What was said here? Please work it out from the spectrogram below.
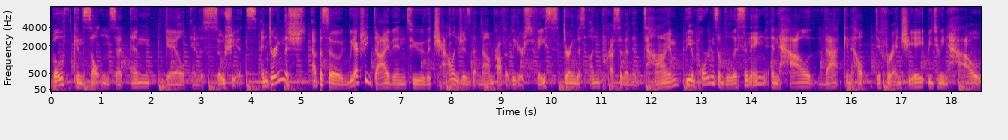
both consultants at M. Gale and Associates. And during this episode, we actually dive into the challenges that nonprofit leaders face during this unprecedented time, the importance of listening, and how that can help differentiate between how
